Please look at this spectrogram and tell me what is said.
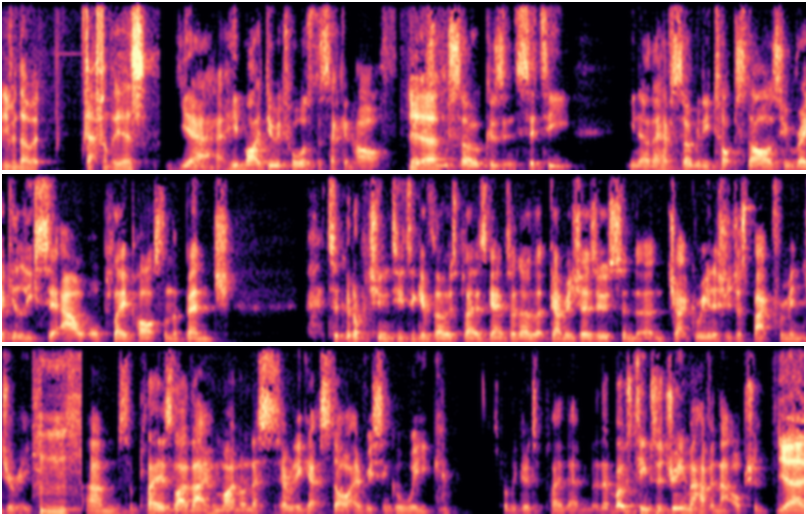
even though it definitely is. Yeah, he might do it towards the second half. But Yeah. it's also because in City, you know, they have so many top stars who regularly sit out or play parts on the bench. It's a good opportunity to give those players games. I know that Gabriel Jesus and, and Jack Grealish are just back from injury. Um, so players like that who might not necessarily get a start every single week, it's probably good to play them. But then most teams would dream of having that option. Yeah,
